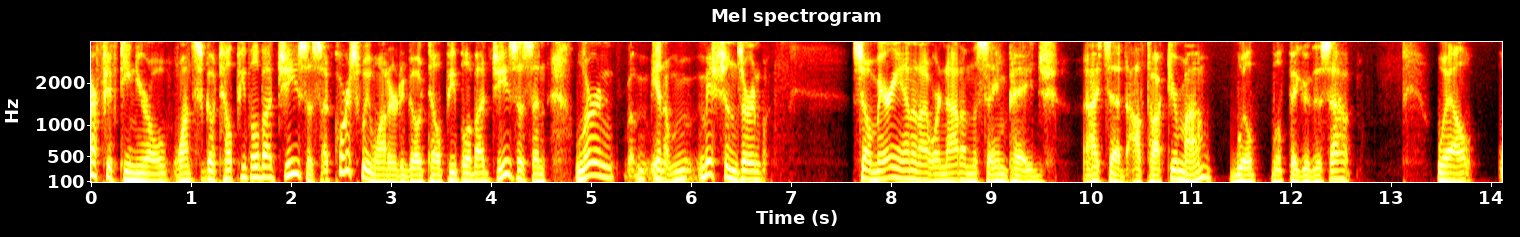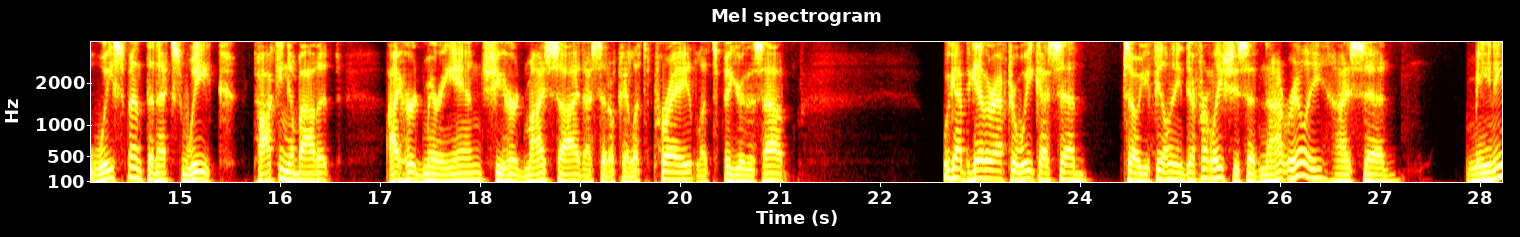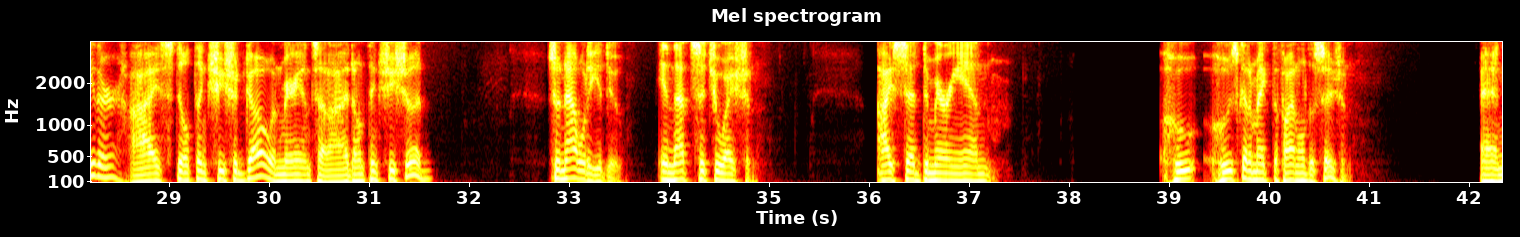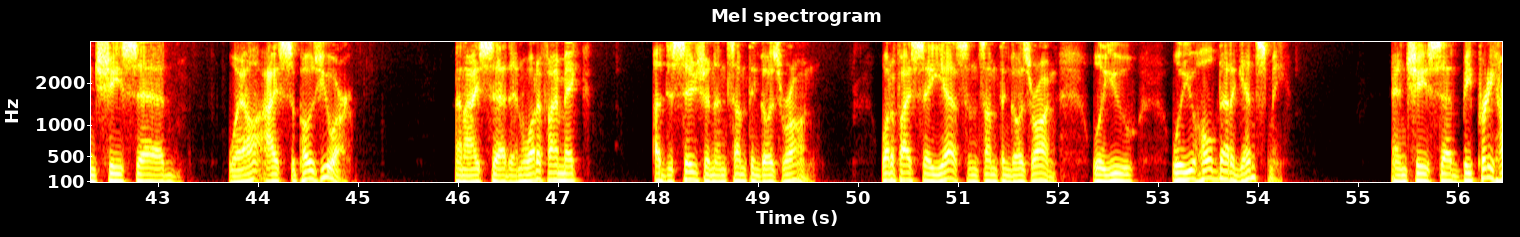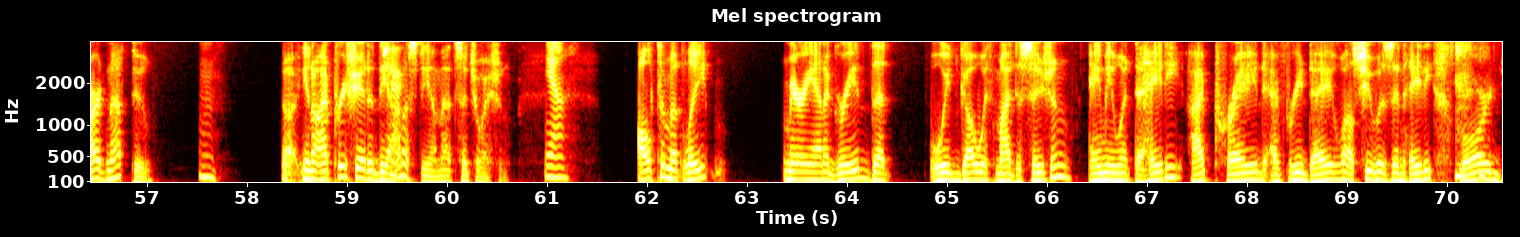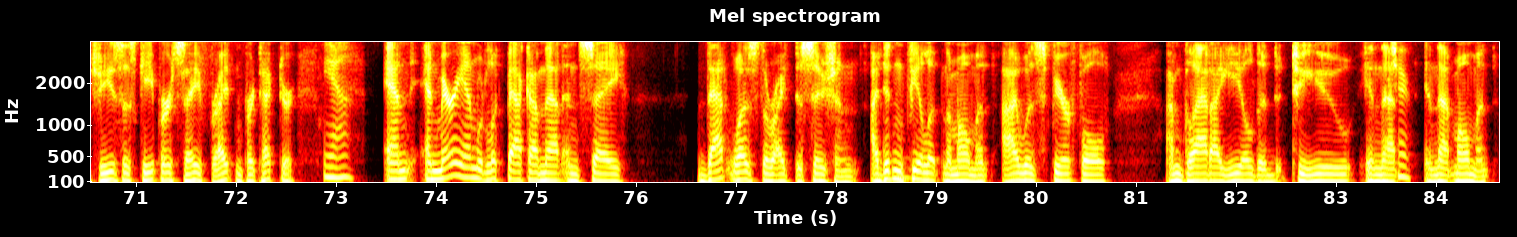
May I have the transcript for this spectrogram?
our 15 year old wants to go tell people about Jesus. Of course, we want her to go tell people about Jesus and learn, um, you know, missions are. In... So Marianne and I were not on the same page. I said, I'll talk to your mom. We'll, we'll figure this out. Well, we spent the next week talking about it. I heard Marianne, she heard my side. I said, okay, let's pray, let's figure this out. We got together after a week. I said, so you feel any differently? She said, not really. I said, me neither. I still think she should go. And Marianne said, I don't think she should. So now what do you do in that situation? I said to Marianne, who who's going to make the final decision? And she said, Well, I suppose you are. And I said, And what if I make a decision and something goes wrong? What if I say yes and something goes wrong? Will you will you hold that against me? And she said, Be pretty hard not to. Mm. Uh, you know, I appreciated the sure. honesty on that situation. Yeah. Ultimately, Marianne agreed that we'd go with my decision. Amy went to Haiti. I prayed every day while she was in Haiti. Lord Jesus, keep her safe, right, and protect her. Yeah. And and Marianne would look back on that and say, that was the right decision. I didn't feel it in the moment. I was fearful. I'm glad I yielded to you in that sure. in that moment.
